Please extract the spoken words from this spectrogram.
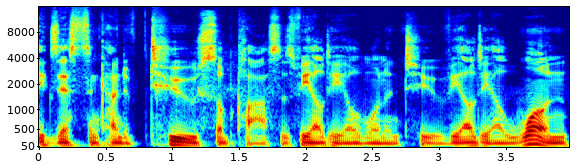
exists in kind of two subclasses, VLDL one and two. VLDL one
